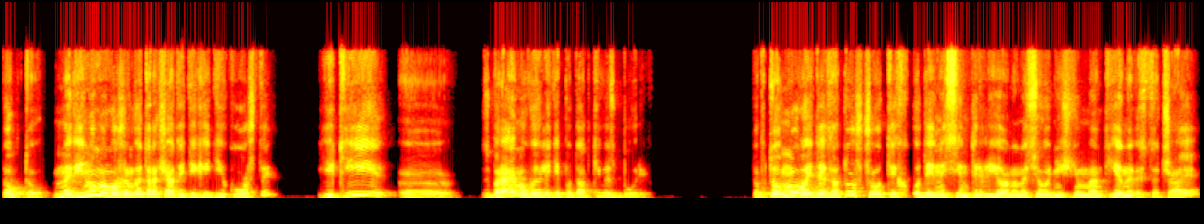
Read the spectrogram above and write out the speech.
Тобто, на війну ми можемо витрачати тільки ті кошти, які е, збираємо у вигляді податків і зборів. Тобто, мова йде за те, що тих 1,7 трильйона на сьогоднішній момент є не вистачає.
